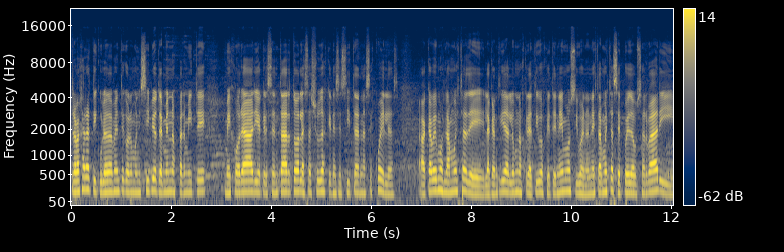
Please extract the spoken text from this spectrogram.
trabajar articuladamente con el municipio también nos permite mejorar y acrecentar todas las ayudas que necesitan las escuelas. Acá vemos la muestra de la cantidad de alumnos creativos que tenemos y bueno, en esta muestra se puede observar y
